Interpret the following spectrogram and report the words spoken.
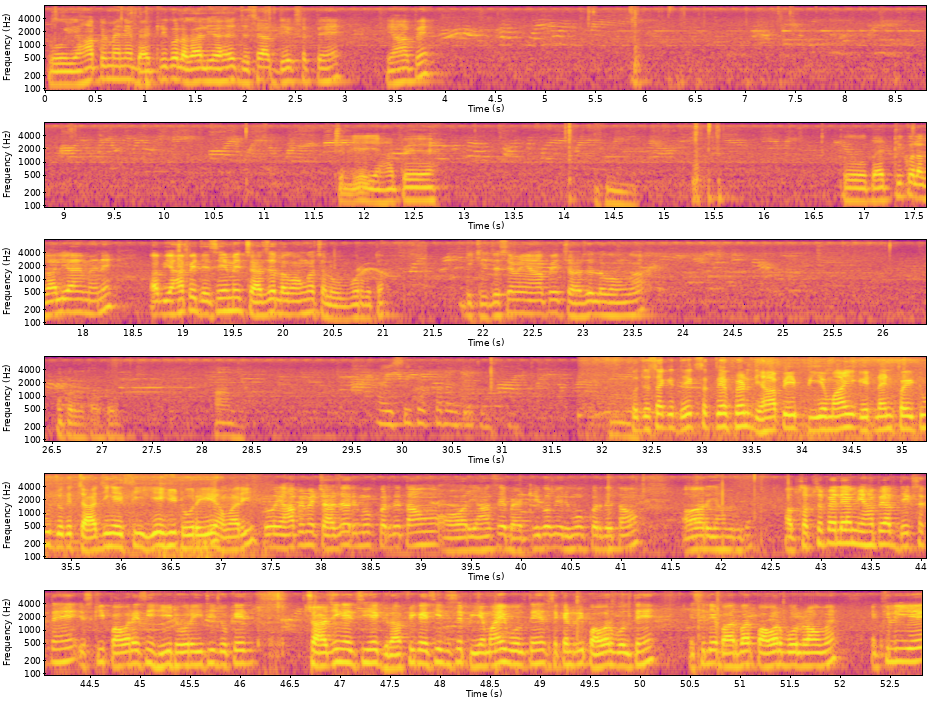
तो यहाँ पे मैंने बैटरी को लगा लिया है, जैसे आप देख सकते हैं, यहाँ पे। चलिए यहाँ पे हम्म, तो बैटरी को लगा लिया है मैंने। अब यहाँ पे जैसे मैं चार्जर लगाऊँगा चलो ऊपर बता देखिए जैसे मैं यहाँ पे चार्जर लगाऊँगा ऊपर बताओ ऊपर। हाँ इसी के ऊपर रख देते तो जैसा कि देख सकते हैं फ्रेंड्स यहाँ पे P M I eight nine five two जो कि चार्जिंग ऐसी ये हीट हो रही है हमारी। तो यहाँ पे मैं चार्जर रिमूव कर देता हूँ और यहाँ से बैटरी को भी रिमूव कर देता हूँ। और यहाँ पे अब सबसे पहले हम यहाँ पे आप देख सकते हैं, इसकी पावर ऐसी हीट हो रही थी जो कि चार्जिंग ऐसी है ग्राफिक ऐसी है, जिसे पीएमआई बोलते हैं सेकेंडरी पावर बोलते हैं। इसीलिए बार बार पावर बोल रहा हूँ मैं। एक्चुअली ये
